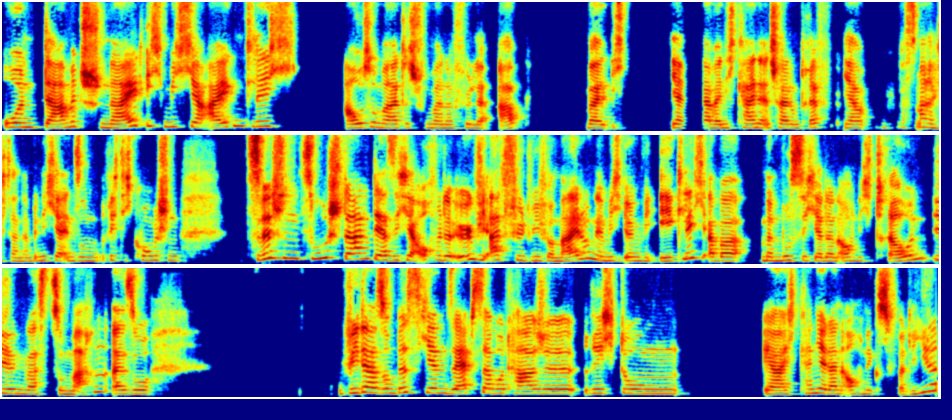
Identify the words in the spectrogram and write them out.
Und damit schneide ich mich ja eigentlich automatisch von meiner Fülle ab, weil ich, ja, wenn ich keine Entscheidung treffe, ja, was mache ich dann? Dann bin ich ja in so einem richtig komischen Zwischenzustand, der sich ja auch wieder irgendwie anfühlt wie Vermeidung, nämlich irgendwie eklig, aber man muss sich ja dann auch nicht trauen, irgendwas zu machen. Also wieder so ein bisschen Selbstsabotage Richtung ja, ich kann ja dann auch nichts verlieren,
